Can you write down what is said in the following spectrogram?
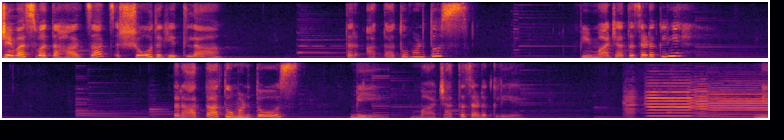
जेव्हा स्वतःचाच शोध घेतला तर आता तू म्हणतोस मी माझ्यातच अडकली तर आता तू म्हणतोस मी माझ्यातच अडकली आहे मी.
